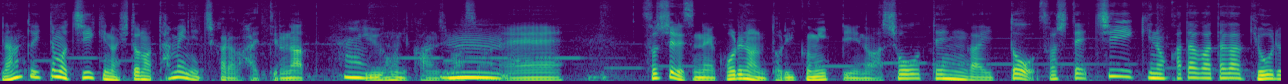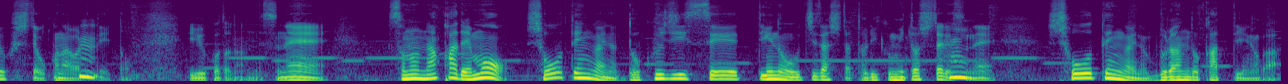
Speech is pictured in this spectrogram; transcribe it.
なんといっても地域の人のために力が入ってるなというふうに感じますよね。はい。うんそしてですねこれらの取り組みっていうのは商店街とそして地域の方々が協力して行われているということなんですね。うん、その中でも商店街の独自性っていうのを打ち出した取り組みとしてですね、はい、商店街のブランド化っていうのが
